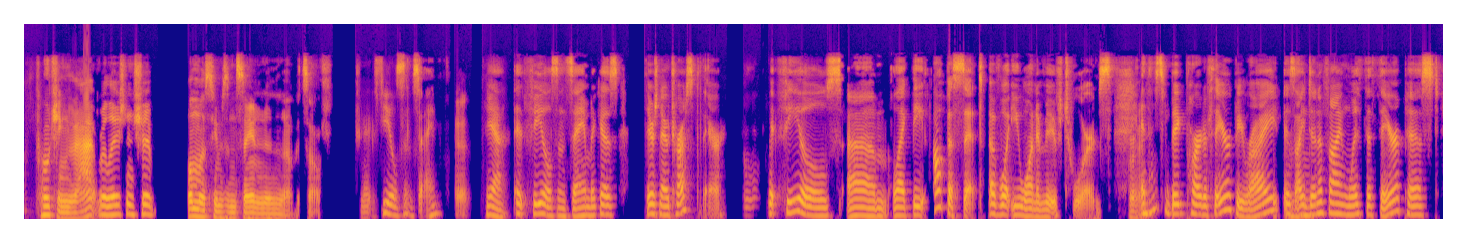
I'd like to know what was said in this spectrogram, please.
approaching that relationship almost seems insane in and of itself. It feels insane. Yeah. Yeah, it feels insane because there's no trust there. It feels um, like the opposite of what you want to move towards. Right. And that's a big part of therapy, right? Is Mhm. identifying with the therapist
